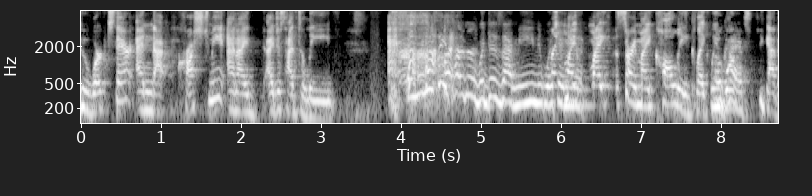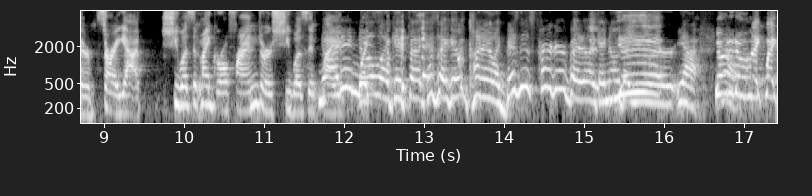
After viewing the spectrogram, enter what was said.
who worked there, and that crushed me, and I I just had to leave. and when you say partner, what does that mean? Like my, my sorry, my colleague, like we okay. worked together. Sorry, yeah, she wasn't my girlfriend or she wasn't No, my I didn't know boyfriend. like if because like kind of like business partner, but like I know that you Yeah. were yeah. No, no, no. Like my,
